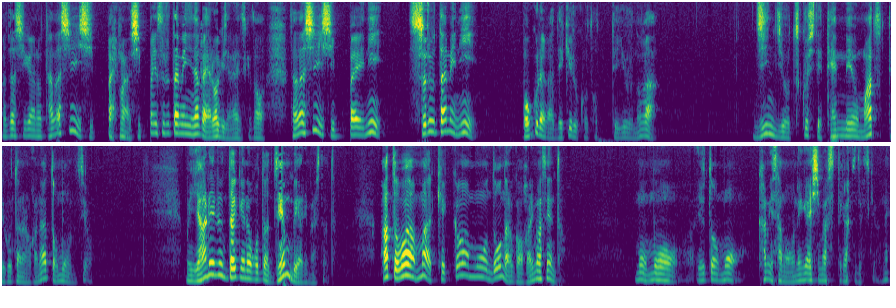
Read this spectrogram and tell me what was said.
私があの正しい失敗まあ失敗するために何かやるわけじゃないですけど正しい失敗にするために僕らができることっていうのが人事を尽くして天命を待つってことなのかなと思うんですよ。やれるだけのことは全部やりましたとあとはまあ結果はもうどうなるか分かりませんともうもう言うともう神様お願いしますって感じですけどね。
